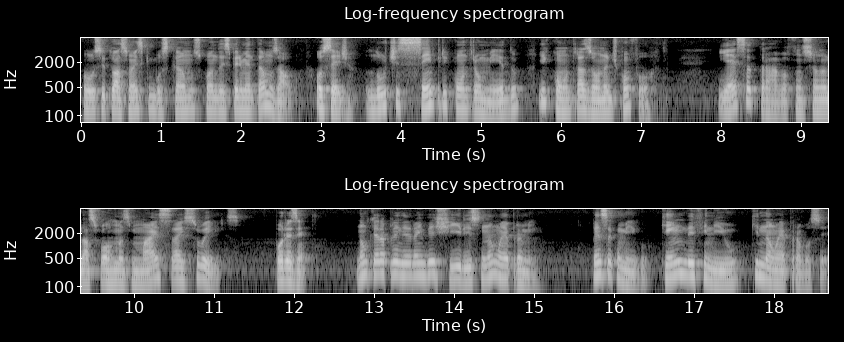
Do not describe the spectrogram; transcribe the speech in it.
ou situações que buscamos quando experimentamos algo. Ou seja, lute sempre contra o medo e contra a zona de conforto. E essa trava funciona das formas mais traiçoeiras. Por exemplo, não quero aprender a investir, isso não é para mim. Pensa comigo, quem definiu que não é para você?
